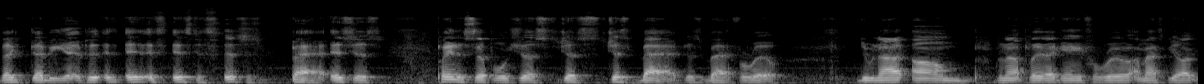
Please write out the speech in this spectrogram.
Like I mean, it, it, it, it's it's just it's just bad. It's just plain and simple. Just just just bad. Just bad for real. Do not um do not play that game for real. I'm asking y'all,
